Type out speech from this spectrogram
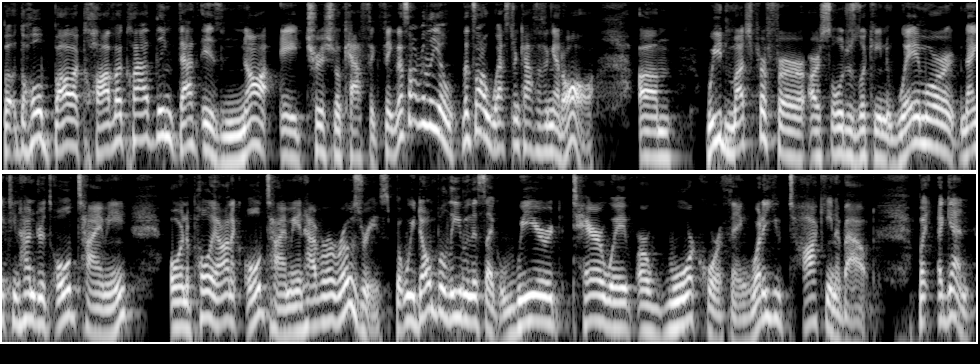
But the whole balaclava clad thing, that is not a traditional Catholic thing. That's not really a, that's not a Western Catholic thing at all. Um, We'd much prefer our soldiers looking way more 1900s old timey or Napoleonic old timey and have our rosaries. But we don't believe in this like weird terror wave or war core thing. What are you talking about? But again,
